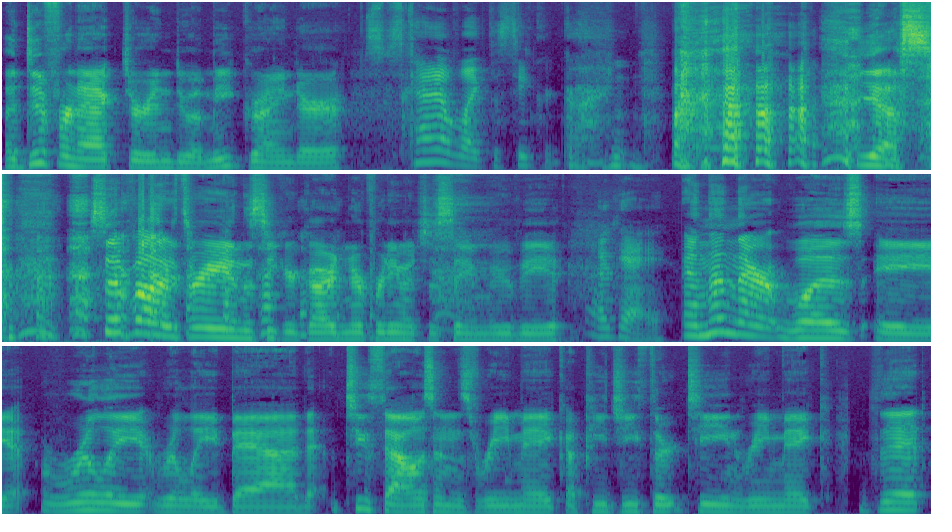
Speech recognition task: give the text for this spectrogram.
a different actor into a meat grinder. It's kind of like The Secret Garden. yes. Stepfather 3 and The Secret Garden are pretty much the same movie. Okay. And then there was a really, really bad 2000s remake, a PG 13 remake that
